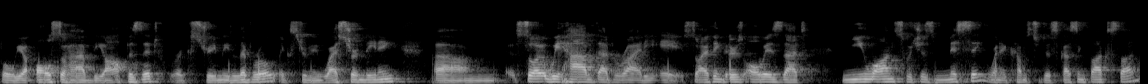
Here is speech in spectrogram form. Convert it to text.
but we also have the opposite. We're extremely liberal, extremely Western leaning. Um, so we have that variety A. So I think there's always that nuance which is missing when it comes to discussing Pakistan.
